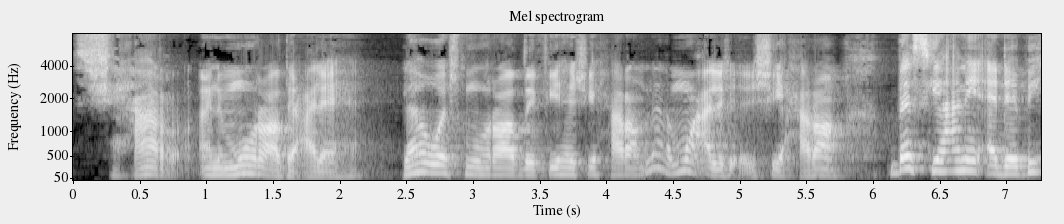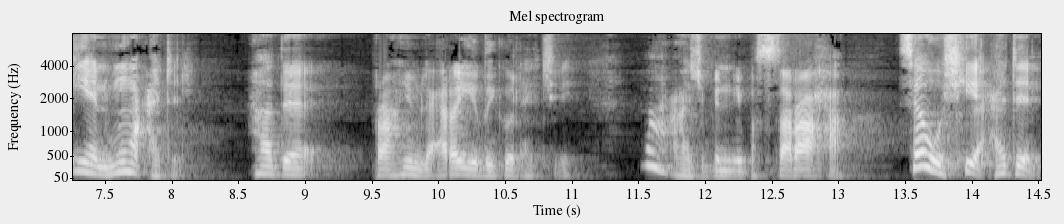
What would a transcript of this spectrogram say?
شعار أنا مو راضي عليها. لا وش مو راضي فيها؟ شيء حرام. لا مو على شيء حرام. بس يعني أدبيا مو عدل. هذا إبراهيم العريض يقول هالشيء ما عاجبني بالصراحة. سووا شيء عدل.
